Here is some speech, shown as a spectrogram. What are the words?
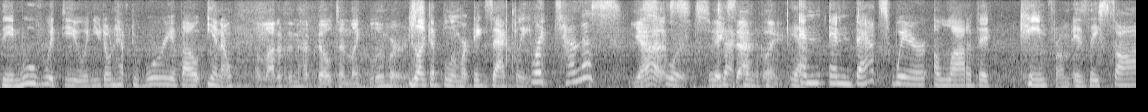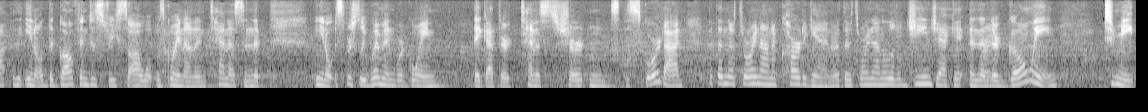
they move with you, and you don't have to worry about you know A lot of them have built-in like bloomers. like a bloomer exactly. like tennis Yes, squirts, or kind of exactly. Yeah. and and that's where a lot of it came from is they saw you know the golf industry saw what was going on in tennis and that you know especially women were going they got their tennis shirt and the skirt on but then they're throwing on a cardigan or they're throwing on a little jean jacket and then Right. they're going to meet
